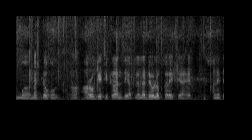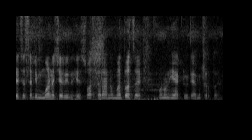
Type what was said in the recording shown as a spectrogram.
म नष्ट होऊन आरोग्याची क्रांती आपल्याला डेव्हलप करायची आहे. आणि त्याच्यासाठी मन शरीर हे स्वस्थ राहणं महत्त्वाचं आहे. म्हणून ही ॲक्टिव्हिटी आम्ही करतो आहे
